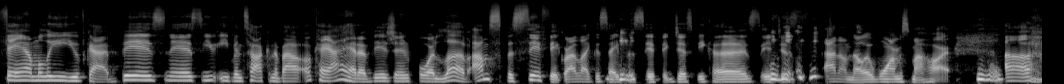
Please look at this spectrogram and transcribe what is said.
family, you've got business, you even talking about, okay, I had a vision for love. I'm specific, or I like to say mm-hmm. Pacific just because it just, mm-hmm. I don't know, it warms my heart. Mm-hmm. Uh,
